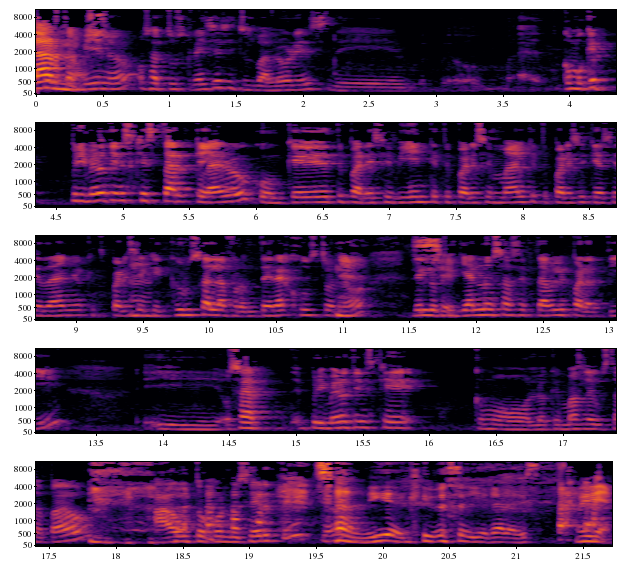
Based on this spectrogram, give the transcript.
adaptarnos. también, ¿no? O sea, tus creencias y tus valores de... Como que primero tienes que estar claro con qué te parece bien, qué te parece mal, qué te parece que hace daño, qué te parece Mm. que cruza la frontera justo, ¿no? De lo Sí. que ya no es aceptable para ti. Y, o sea, primero tienes que, como lo que más le gusta a Pau, autoconocerte. ¿no? Sabía que ibas a llegar a eso. Muy bien.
